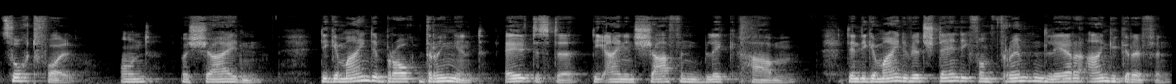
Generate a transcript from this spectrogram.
zuchtvoll und bescheiden. Die Gemeinde braucht dringend Älteste, die einen scharfen Blick haben. Denn die Gemeinde wird ständig von fremden Lehrern angegriffen.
